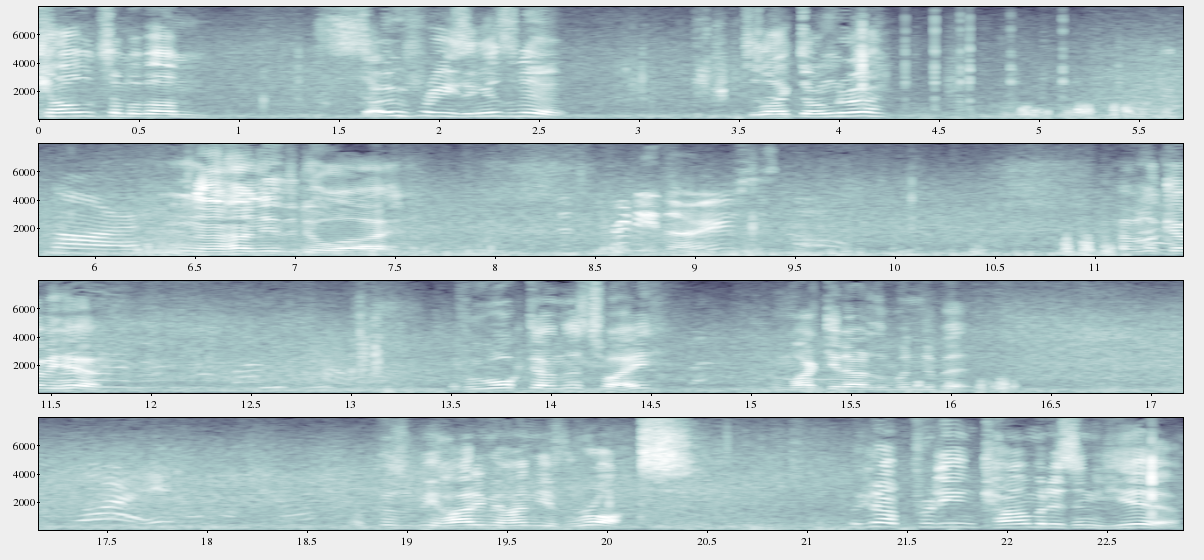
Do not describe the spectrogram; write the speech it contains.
Cold, some of them. So freezing, isn't it? Do you like Dongara? No. No, neither do I. It's pretty though. It's just cold. Have a look over here. If we walk down this way, we might get out of the wind a bit. Why? Because we'll be hiding behind these rocks. Look at how pretty and calm it is in here.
